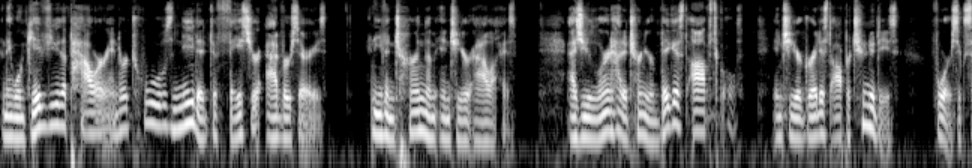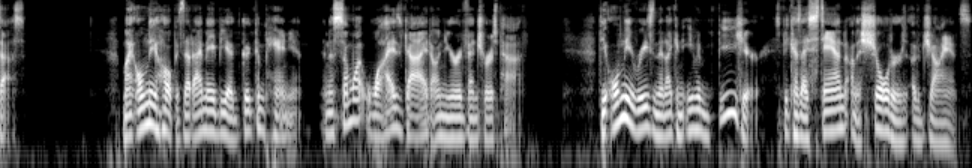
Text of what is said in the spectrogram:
and they will give you the power and or tools needed to face your adversaries and even turn them into your allies. As you learn how to turn your biggest obstacles into your greatest opportunities for success. My only hope is that I may be a good companion and a somewhat wise guide on your adventurous path. The only reason that I can even be here is because I stand on the shoulders of giants.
